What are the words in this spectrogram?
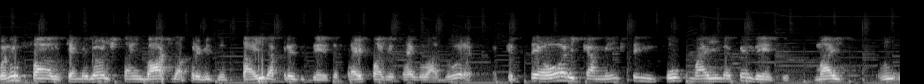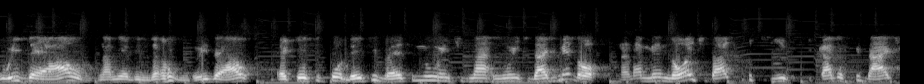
Quando eu falo que é melhor estar embaixo da previdência, sair da presidência para ir para a agência reguladora, é porque teoricamente tem um pouco mais de independência. Mas o, o, ideal, na minha visão, o ideal é que esse poder tivesse numa entidade, numa entidade menor, né? na menor entidade possível, de cada cidade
